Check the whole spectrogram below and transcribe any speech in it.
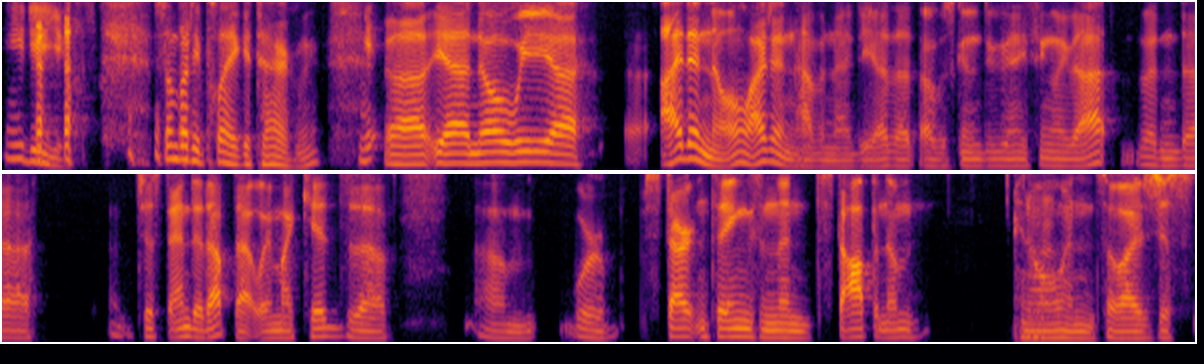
You do you. Somebody play guitar. man. Yeah. Uh, yeah, no, we. Uh, I didn't know. I didn't have an idea that I was going to do anything like that, and uh, just ended up that way. My kids uh, um, were starting things and then stopping them, you know, and so I was just,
